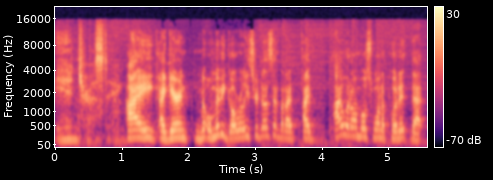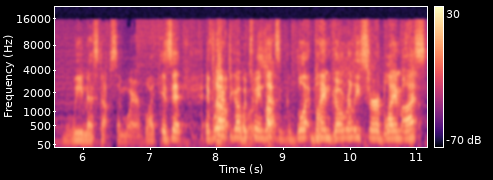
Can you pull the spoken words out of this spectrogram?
interesting. I I guarantee. Well, maybe Go Releaser doesn't, but I I I would almost want to put it that we messed up somewhere. Like, is it if we Oh, have to go almost. between let's oh. bl- blame Go Releaser or blame us,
